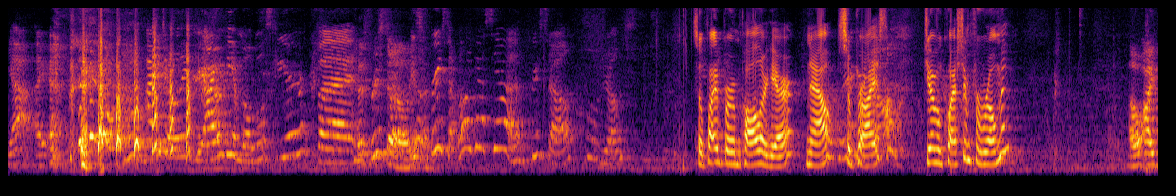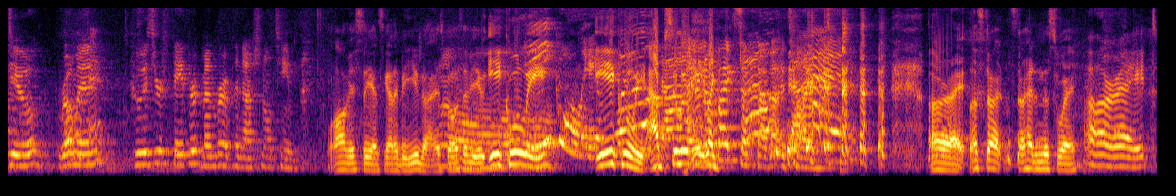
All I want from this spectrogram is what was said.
Yeah, I, I totally agree. I would be a mogul skier, but That's freestyle, it's freestyle. Well, I guess yeah, freestyle, little jumps. So Piper and Paul are here now. Surprise. Do you have a question for Roman? Oh, I do. Roman, Okay. who is your favorite member of the national team? Well, obviously, it's got to be you guys, both of you, Aw. equally, Equally. equally, Well I absolutely. don't know if I Like, accept that, but it's fine. all right, let's start. Let's start heading this way. All right.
